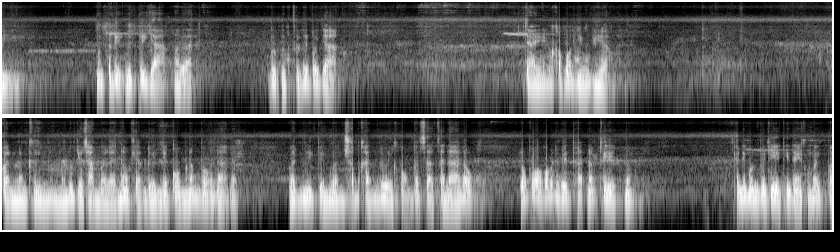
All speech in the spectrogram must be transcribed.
มี มันก็ได้อึดได้อยากมาเลยบ่อึดก็เลยบ่อยาก ใจเขาบอกหิวเอียงวันกลางคืนไม่รู้จะทำอะไร นอกจากเดินจะกรมนั่งภาวนาแบบวันนี้เป็นวันสำคัญด้วยของศาสนาเราหลวงพ่อเขาไม่ได้เป็นพระนักเทศน์เนาะแค่นี้มันไปเทศที่ไหนก็ไม่ไป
